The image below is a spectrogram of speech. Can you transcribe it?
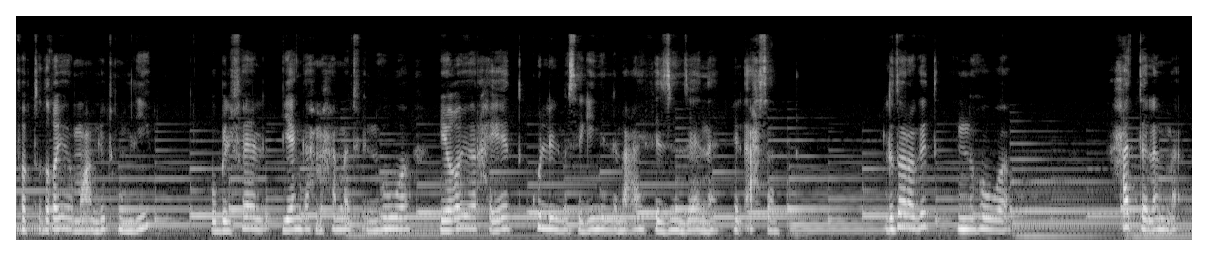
فبتتغير معاملتهم ليه. وبالفعل بينجح محمد في إن هو يغير حياة كل المساجين اللي معاه في الزنزانة للأحسن لدرجة إن هو حتى لما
